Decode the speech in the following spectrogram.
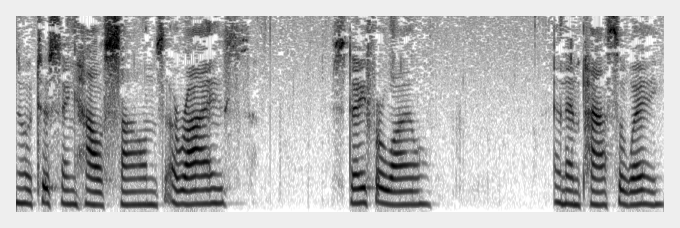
Noticing how sounds arise, stay for a while, and then pass away.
